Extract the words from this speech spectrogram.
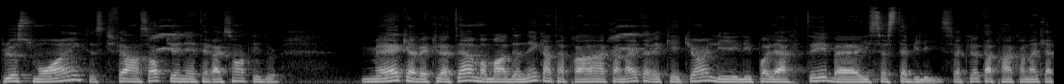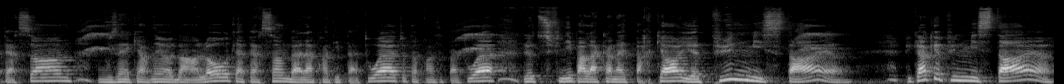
Plus, moins, c'est ce qui fait en sorte qu'il y a une interaction entre les deux. Mais qu'avec le temps, à un moment donné, quand tu apprends à connaître avec quelqu'un, les, les polarités, ben, ils se stabilisent. Fait que là, tu apprends à connaître la personne, vous incarnez un dans l'autre, la personne, ben, elle apprend tes patois, toi, tu apprends tes patois. Là, tu finis par la connaître par cœur. Il n'y a plus de mystère. Puis quand il n'y a plus de mystère,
